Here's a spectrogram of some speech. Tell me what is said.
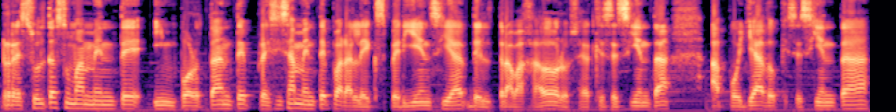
resulta sumamente importante precisamente para la experiencia del trabajador. O sea, que se sienta apoyado, que se sienta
